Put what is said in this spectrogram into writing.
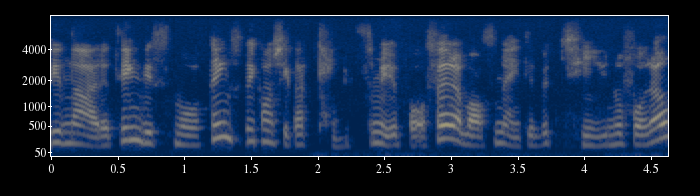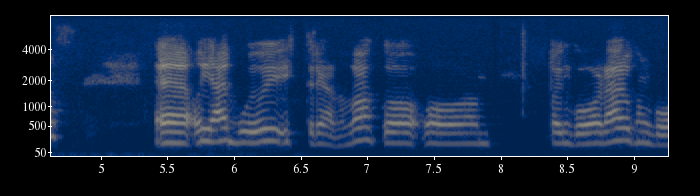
de nære ting, de små ting, som de kanskje ikke har tenkt så mye på før. Hva som egentlig betyr noe for oss. Eh, og Jeg bor jo i Ytre Enebakk og, og, på en gård der og kan gå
